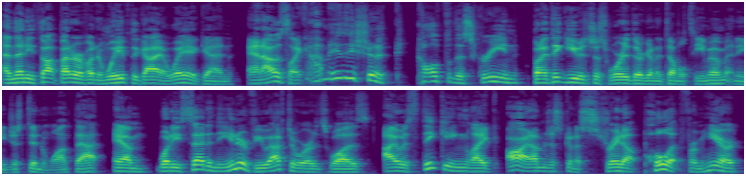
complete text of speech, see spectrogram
and then he thought better of it and waved the guy away again. And I was like, ah, maybe they should have called for the screen, but I think he was just worried they're going to double team him and he just didn't want that. And what he said in the interview afterwards was, I was thinking like, all right, I'm just going to straight up pull it from here.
